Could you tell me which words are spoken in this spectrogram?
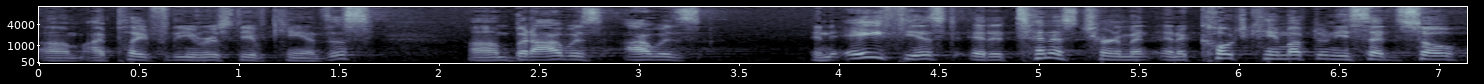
Um, I played for the University of Kansas. Um, but I was, I was an atheist at a tennis tournament, and a coach came up to me and he said, So,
